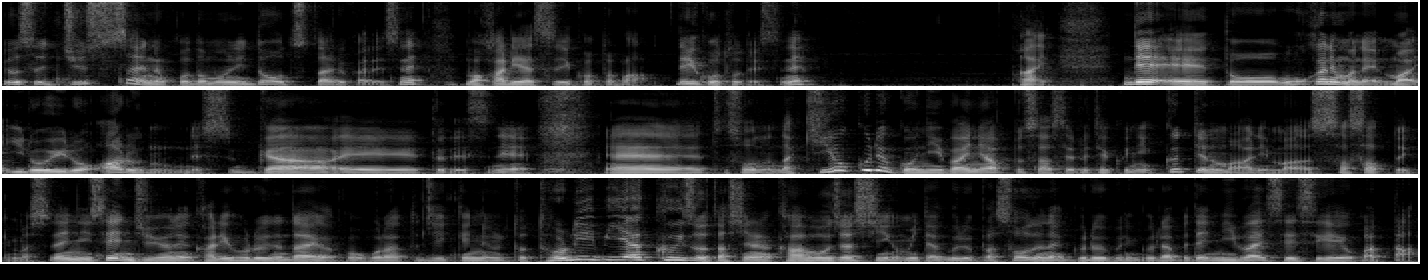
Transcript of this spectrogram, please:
要するに10歳の子供にどう伝えるかですね。分かりやすい言葉っていうことですね。はい。で、えっ、ー、と、他にもね、まあ、いろいろあるんですが、えっ、ー、とですね、えっ、ー、と、そうだな、記憶力を2倍にアップさせるテクニックっていうのもあります。ささっといきますね。2014年カリフォルニア大学が行った実験によると、トリビアクイズを出しながら顔写真を見たグループはそうでないグループに比べて2倍成績が良かった。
